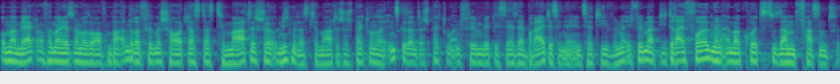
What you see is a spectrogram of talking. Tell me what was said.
Und man merkt auch, wenn man jetzt nochmal so auf ein paar andere Filme schaut, dass das thematische und nicht nur das thematische Spektrum, sondern insgesamt das Spektrum an Filmen wirklich sehr, sehr breit ist in der Initiative. Ne? Ich will mal die drei Folgen dann einmal kurz zusammenfassend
